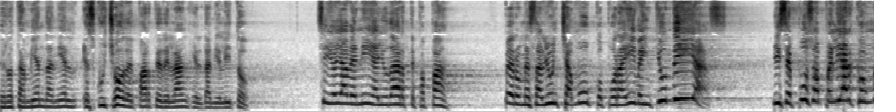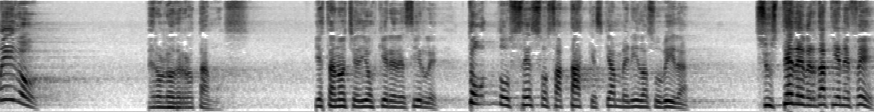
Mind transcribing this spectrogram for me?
Pero también Daniel escuchó de parte del ángel, Danielito. Sí, yo ya venía a ayudarte, papá. Pero me salió un chamuco por ahí 21 días. Y se puso a pelear conmigo. Pero lo derrotamos. Y esta noche Dios quiere decirle, todos esos ataques que han venido a su vida, si usted de verdad tiene fe,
